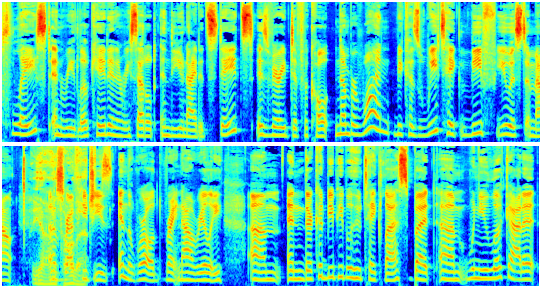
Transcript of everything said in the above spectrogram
placed and relocated and resettled in the United States is very difficult. Number one, because we take the fewest amount Yeah, of saw that. refugees in the world right now, really. Um, and there could be people who take less, but um, when you look at it,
